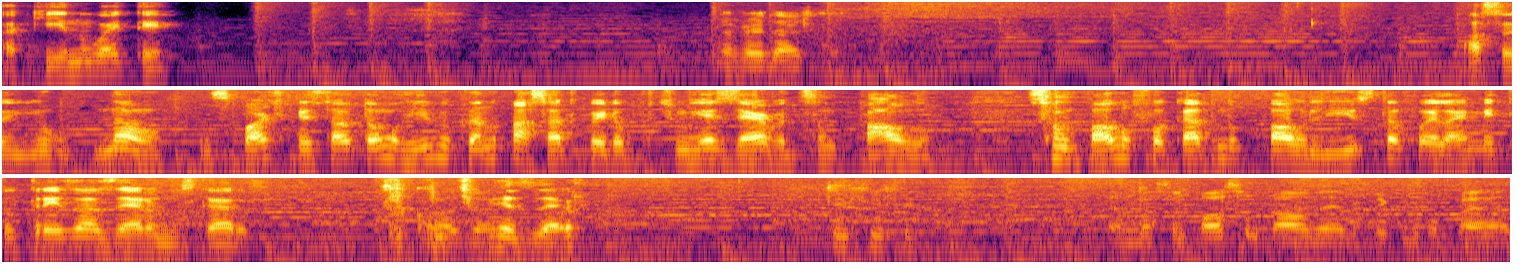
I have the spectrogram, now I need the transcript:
Aqui não vai ter. É verdade, cara. Nossa, e o, não, o Sport Cristal é tão horrível que ano passado perdeu pro time reserva de São Paulo. São Paulo focado no Paulista foi lá e meteu 3 a 0 nos caras. Com o time reserva. É, mas São Paulo é São Paulo, né? Não tem como comparar.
